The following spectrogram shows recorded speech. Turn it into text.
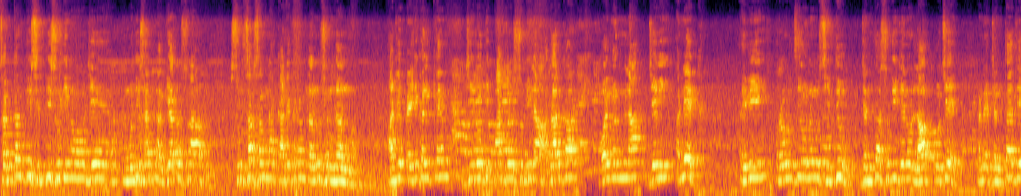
સંકલ્પથી સિદ્ધિ સુધીનો જે મોદી સાહેબના અગિયાર વર્ષના સુશાસનના કાર્યક્રમના અનુસંધાનમાં આજે મેડિકલ કેમ્પ, જીરોથી પાંચ વર્ષ સુધીના આધાર કાર્ડ વયવંદના જેવી અનેક એવી પ્રવૃત્તિઓનું સીધું જનતા સુધી જેનો લાભ પહોંચે અને જનતા જે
